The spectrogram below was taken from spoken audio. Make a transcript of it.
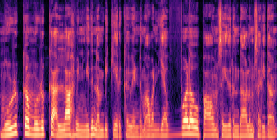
முழுக்க முழுக்க அல்லாஹ்வின் மீது நம்பிக்கை இருக்க வேண்டும். அவன் எவ்வளவு பாவம் செய்திருந்தாலும் சரிதான்.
